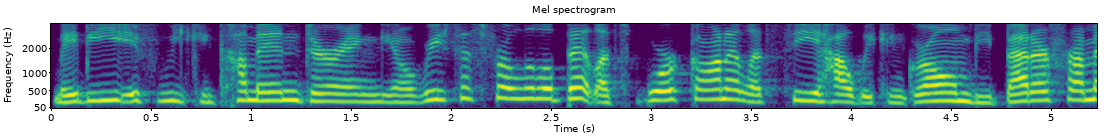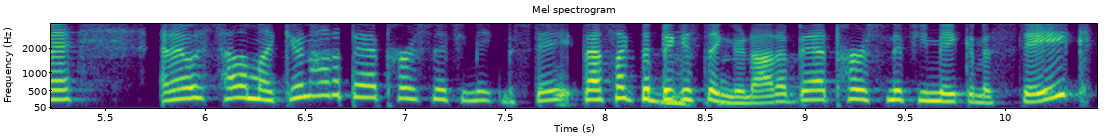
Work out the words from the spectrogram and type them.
Maybe if we can come in during, you know, recess for a little bit, let's work on it. Let's see how we can grow and be better from it. And I always tell them, like, you're not a bad person if you make a mistake. That's like the biggest mm-hmm. thing. You're not a bad person if you make a mistake.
